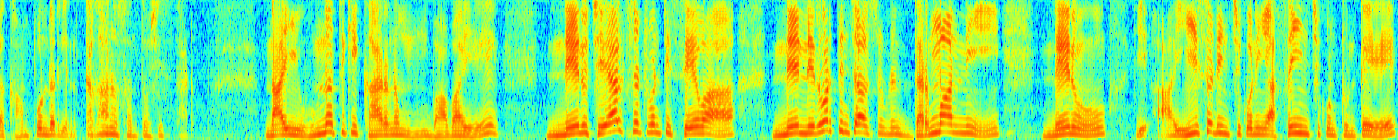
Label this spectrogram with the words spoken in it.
ఆ కాంపౌండర్ ఎంతగానో సంతోషిస్తాడు. నా ఈ ఉన్నతికి కారణం బాబాయే నేను చేయాల్సినటువంటి సేవ నేను నిర్వర్తించాల్సినటువంటి ధర్మాన్ని నేను ఈ- ఈసడించుకొని అసహించుకుంటుంటే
